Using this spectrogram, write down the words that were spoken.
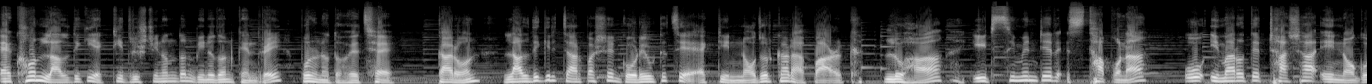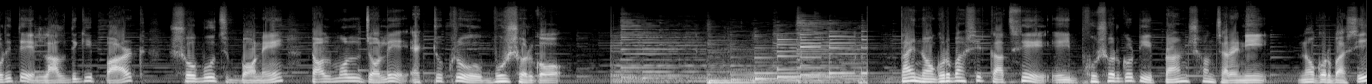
এখন লালদিঘি একটি দৃষ্টিনন্দন বিনোদন কেন্দ্রে পরিণত হয়েছে। কারণ লালদিঘির চারপাশে গড়ে উঠেছে একটি নজরকাড়া পার্ক। লোহা, ইট সিমেন্টের স্থাপনা ও ইমারতের ঠাসা এই নগরীতে লালদিঘি পার্ক সবুজ বনে টলমল জলে এক টুকরো ভূস্বর্গ। তাই নগরবাসীর কাছে এই ভূস্বর্গটি প্রাণ সঞ্চারেনি। নগরবাসী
